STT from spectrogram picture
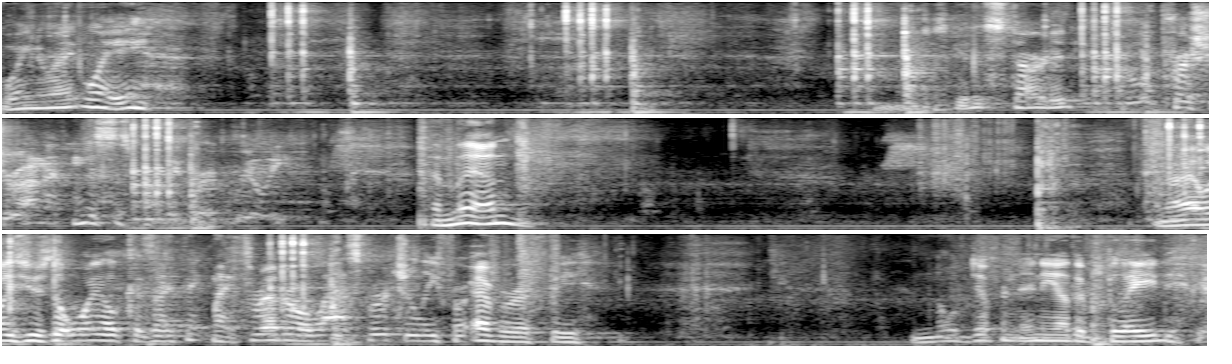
going the right way. Just get it started. A little pressure on it. And this is probably where it really and then, and I always use the oil because I think my threader will last virtually forever if we, no different than any other blade. If you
